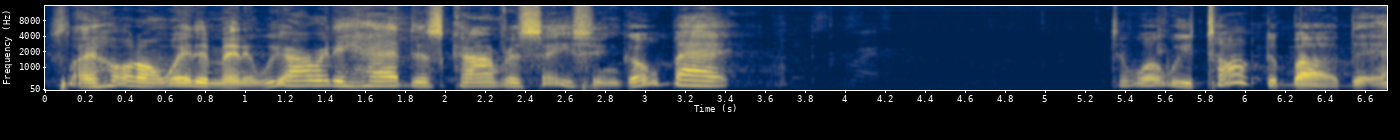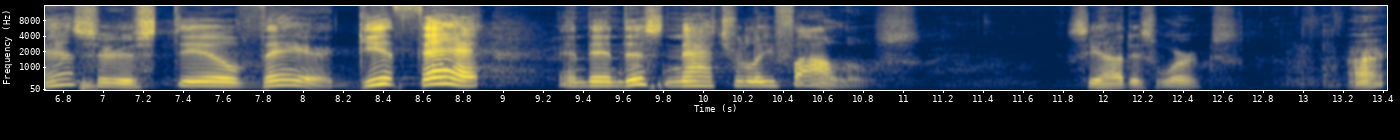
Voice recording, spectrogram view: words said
It's like, hold on, wait a minute. We already had this conversation. Go back to what we talked about. The answer is still there. Get that, and then this naturally follows. See how this works? All right?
